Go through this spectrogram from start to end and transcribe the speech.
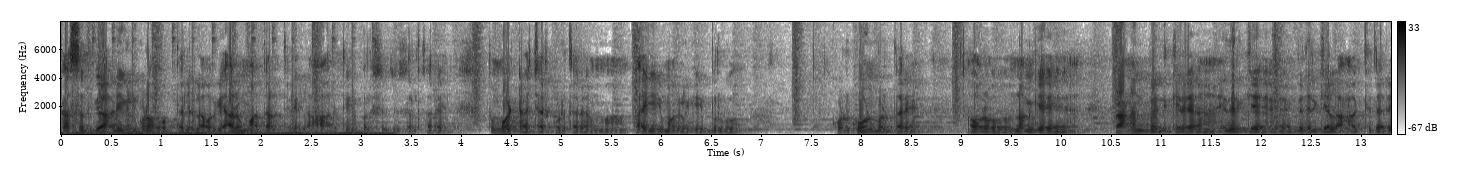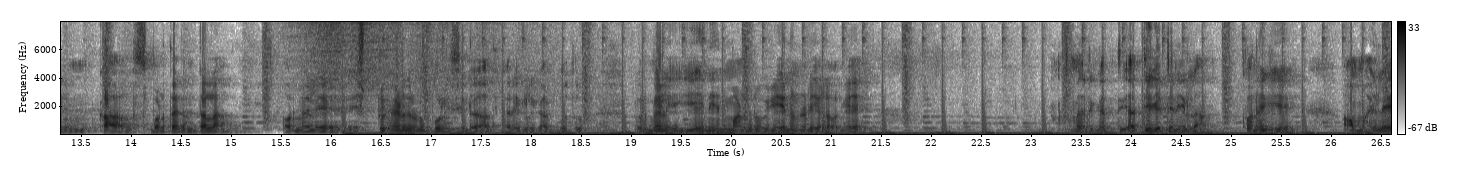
ಕಸದ ಗಾಡಿಗಳು ಕೂಡ ಹೋಗ್ತಾ ಇರಲಿಲ್ಲ. ಅವ್ರಿಗೆ ಯಾರೂ ಮಾತಾಡ್ತಿರಲಿಲ್ಲ. ಆ ರೀತಿ ಪರಿಸ್ಥಿತಿ ತರ್ತಾರೆ ತುಂಬ ಟಾರ್ಚರ್ ಕೊಡ್ತಾರೆ ಅಮ್ಮ, ತಾಯಿ, ಮಗಳಿಗೆ ಇಬ್ರಿಗೂ. ಕೊಡ್ಕೊಂಡು ಬರ್ತಾರೆ. ಅವರು ನನಗೆ ಪ್ರಾಣದ ಬೆದರಿಕೆ ಹೆದರಿಕೆ, ಬೆದರಿಕೆ ಎಲ್ಲ ಹಾಕ್ತಿದ್ದಾರೆ. ಕಾಲ್ಸ್ ಬರ್ತಾಯಿದೆ ಅಂತಲ್ಲ, ಅವ್ರ ಮೇಲೆ ಎಷ್ಟು ಹೇಳಿದ್ರು ಪೊಲೀಸ್ ಅಧಿಕಾರಿಗಳಿಗಾಗ್ಬೋದು ಇವ್ರ ಮೇಲೆ ಏನೇನು ಮಾಡಿದ್ರು ಏನೂ ನಡೆಯಲ್ಲ ಅವ್ರಿಗೆ. ಅದರ ಗತಿ ಅತಿಗತಿನೇ ಇಲ್ಲ. ಕೊನೆಗೆ ಆ ಮಹಿಳೆ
